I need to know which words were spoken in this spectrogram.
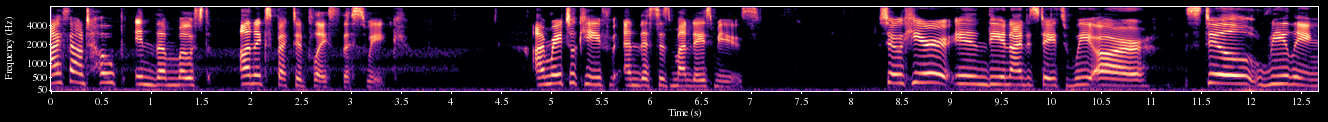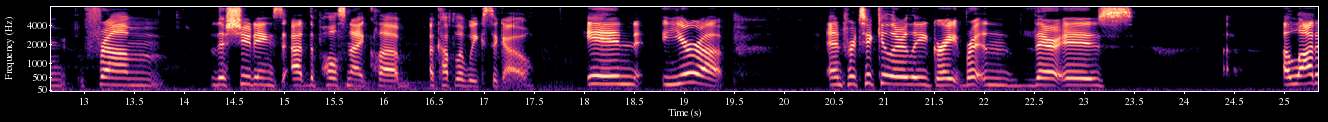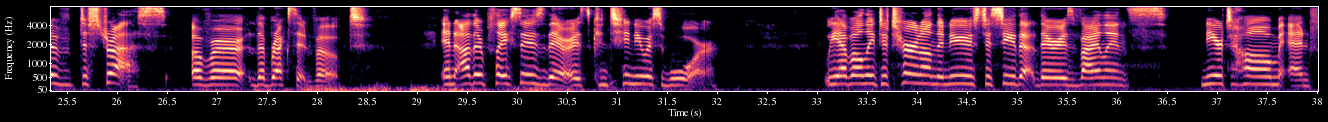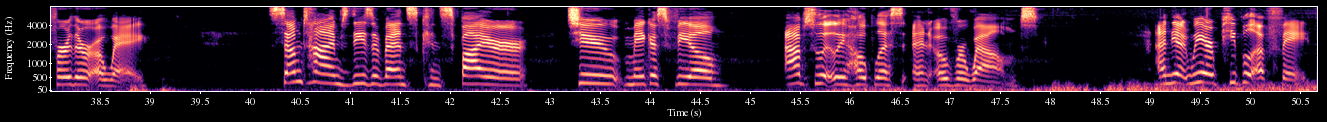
I found hope in the most unexpected place this week. I'm Rachael Keefe, and this is Monday's Muse. So, here in the United States, we are still reeling from the shootings at the Pulse nightclub a couple of weeks ago. In Europe, and particularly Great Britain, there is a lot of distress over the Brexit vote. In other places, there is continuous war. We have only to turn on the news to see that there is violence near to home and further away. Sometimes these events conspire to make us feel absolutely hopeless and overwhelmed. And yet, we are people of faith.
